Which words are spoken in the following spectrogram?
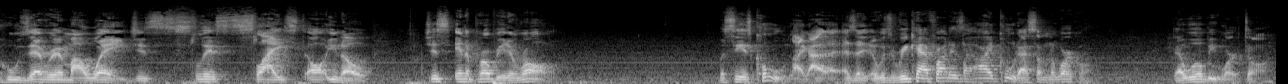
who's ever in my way, just sliced, sliced, all you know, just inappropriate and wrong. But see, it's cool. Like I, as a, it was a recap Friday, it's like, all right, cool. That's something to work on. That will be worked on.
